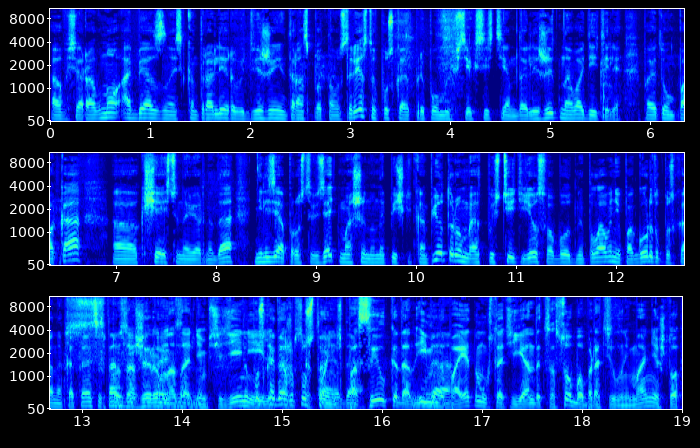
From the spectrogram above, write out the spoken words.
э, все равно обязанность контролировать движение транспортного средства, пускай при помощи всех систем, да, лежит на водителе. Поэтому пока, э, к счастью, наверное, да, нельзя просто взять машину, напичкать компьютером и отпустить ее в свободное плавание по городу, пускай она катается С там. пассажиром на заднем сиденье да, или даже пустая, да. посылка, да. Именно да. поэтому, кстати, Яндекс особо обратил внимание, что,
